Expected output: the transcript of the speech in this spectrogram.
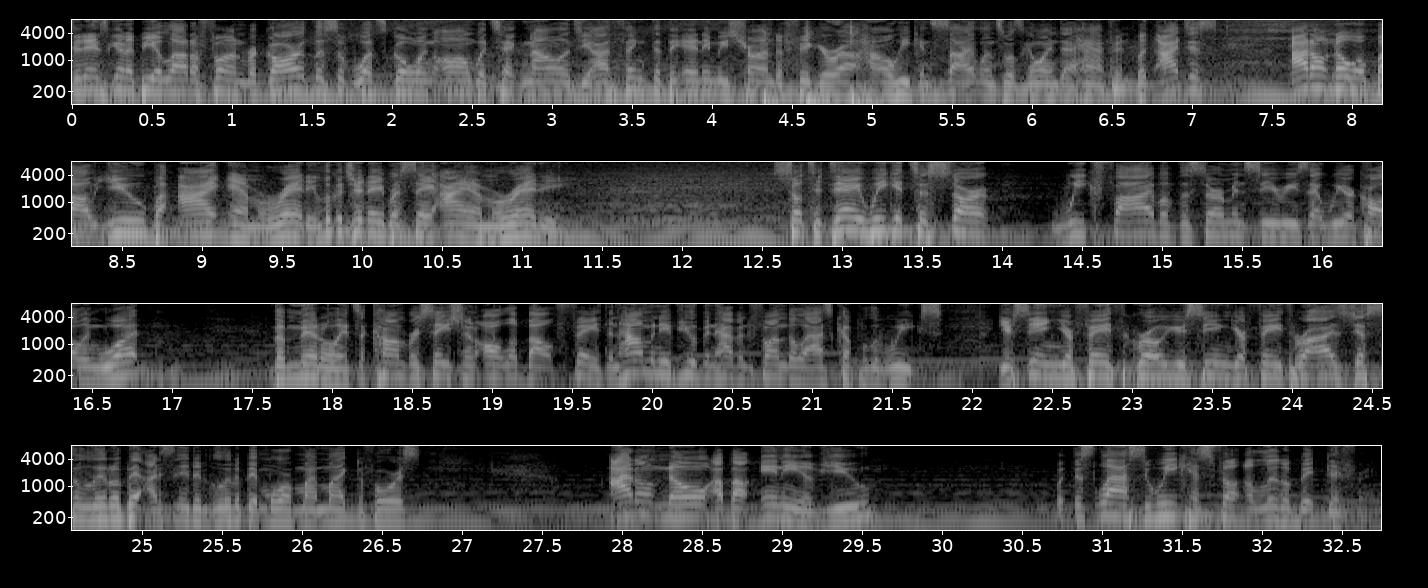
Today's gonna be a lot of fun, regardless of what's going on with technology. I think that the enemy's trying to figure out how he can silence what's going to happen. But I just, I don't know about you, but I am ready. Look at your neighbor say, I am ready. So today we get to start week five of the sermon series that we are calling what? The middle. It's a conversation all about faith. And how many of you have been having fun the last couple of weeks? You're seeing your faith grow, you're seeing your faith rise just a little bit. I just need a little bit more of my mic, DeForest. I don't know about any of you, but this last week has felt a little bit different.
